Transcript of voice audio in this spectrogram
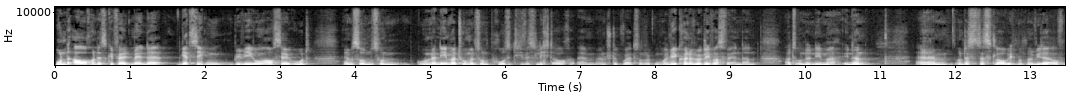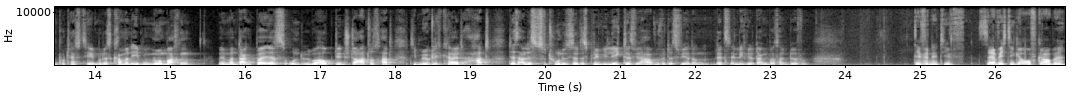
und auch, und das gefällt mir in der jetzigen Bewegung auch sehr gut, so, so, ein Unternehmertum in so ein positives Licht auch ähm, ein Stück weit zu rücken. Weil wir können wirklich was verändern als UnternehmerInnen. Ähm, und das, das glaube ich, muss man wieder auf den Protest heben. Und das kann man eben nur machen, wenn man dankbar ist und überhaupt den Status hat, die Möglichkeit hat, das alles zu tun. Das ist ja das Privileg, das wir haben, für das wir dann letztendlich wieder dankbar sein dürfen. Definitiv sehr wichtige Aufgabe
